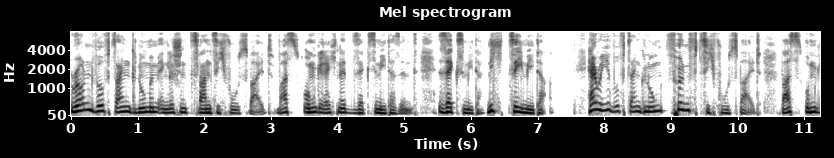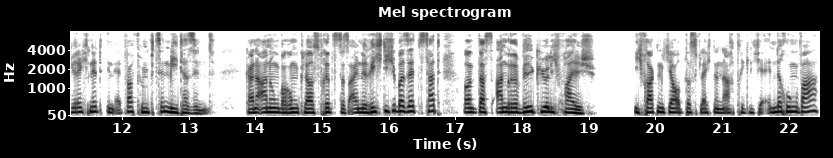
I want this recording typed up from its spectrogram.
Ron wirft seinen Gnome im Englischen 20 Fuß weit, was umgerechnet 6 Meter sind. 6 Meter, nicht 10 Meter. Harry wirft seinen Gnome 50 Fuß weit, was umgerechnet in etwa 15 Meter sind. Keine Ahnung, warum Klaus Fritz das eine richtig übersetzt hat und das andere willkürlich falsch. Ich frage mich ja, ob das vielleicht eine nachträgliche Änderung war,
